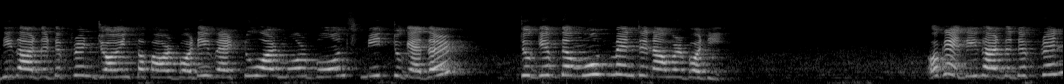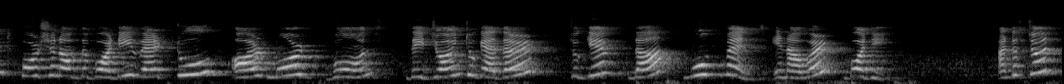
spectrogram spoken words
these are the different joints of our body where two or more bones meet together to give the movement in our body Okay, these are the different portion of the body where two or more bones they join together to give the movement in our body. Understood?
